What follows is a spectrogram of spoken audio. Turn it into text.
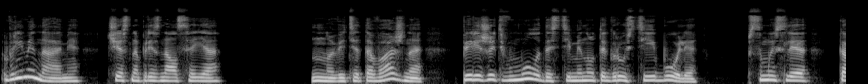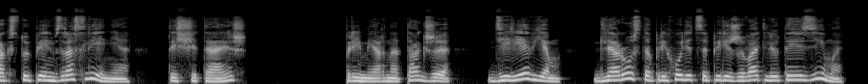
«Временами», — честно признался я. «Но ведь это важно — пережить в молодости минуты грусти и боли. В смысле, как ступень взросления, ты считаешь? Примерно так же деревьям для роста приходится переживать лютые зимы.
